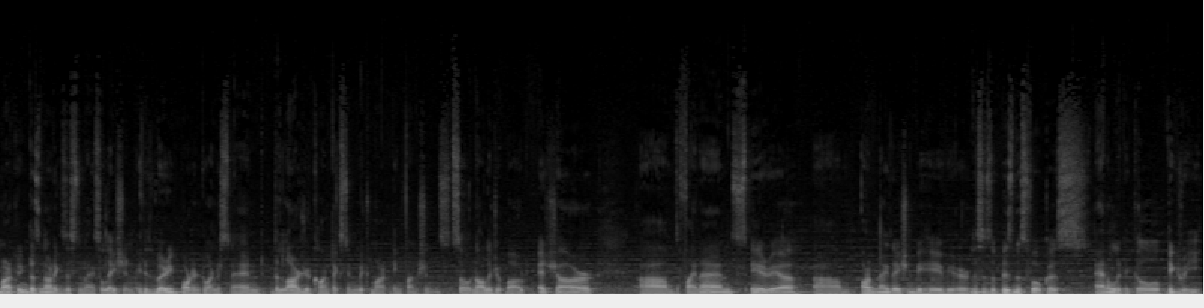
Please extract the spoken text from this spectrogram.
Marketing does not exist in isolation. It is very important to understand the larger context in which marketing functions. So, knowledge about HR, um, the finance area, um, organization behavior. This is a business focus, analytical degree,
